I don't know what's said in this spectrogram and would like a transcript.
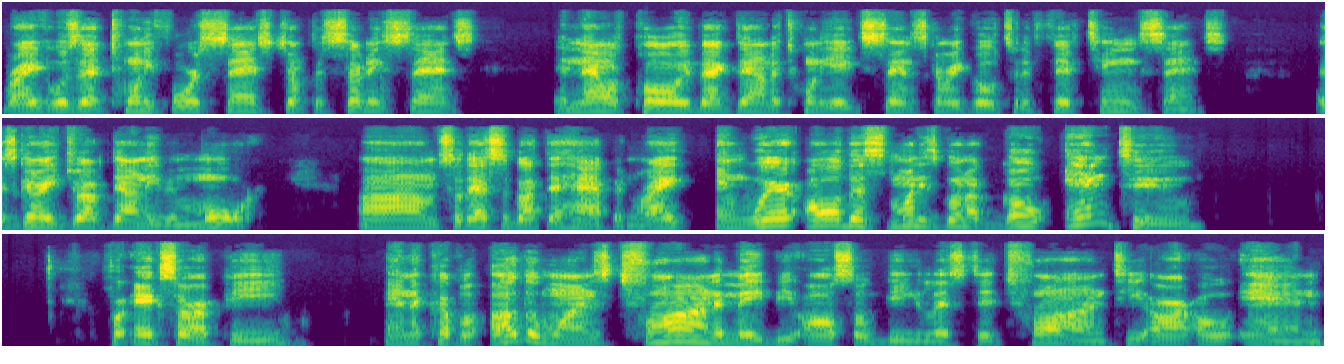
right? It was at 24 cents, jumped to 70 cents, and now it's pulled all the way back down to 28 cents. It's going to go to the 15 cents. It's going to drop down even more. Um, so that's about to happen, right? And where all this money is going to go into for XRP and a couple other ones, Tron it may be also delisted. Tron, T R O N,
